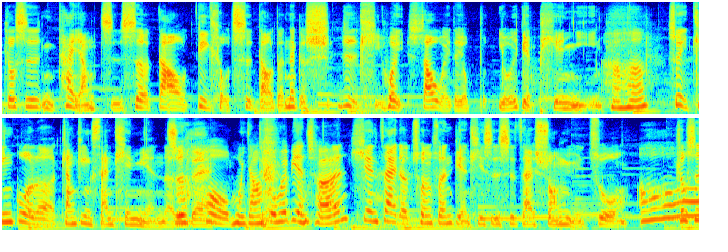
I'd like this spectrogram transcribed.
就是你太阳直射到地球赤道的那个时日期，会稍微的有有一点偏移，uh huh. 所以经过了将近三千年了之后，牡羊座会变成现在的春分点，其实是在双鱼座哦，oh. 就是。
